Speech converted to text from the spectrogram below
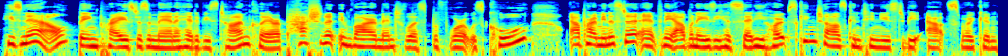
He's now being praised as a man ahead of his time, Claire, a passionate environmentalist before it was cool. Our Prime Minister, Anthony Albanese, has said he hopes King Charles continues to be outspoken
